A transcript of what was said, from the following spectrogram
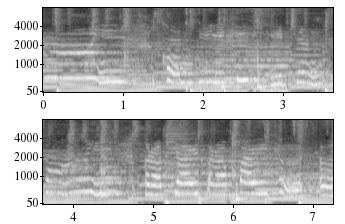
ให้คนที่คิดผิดเดินซ้ายกลับใจกลับไปเถิดเอ่ย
